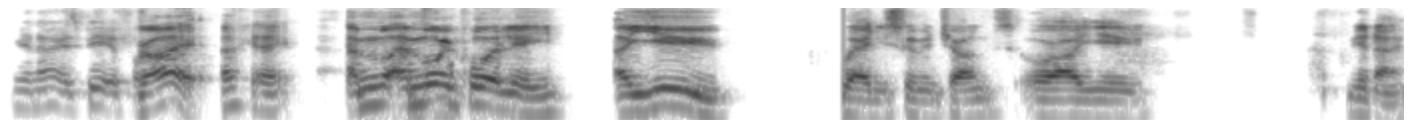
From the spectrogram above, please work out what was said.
You know, it's beautiful. Right. Okay. And, and more importantly, are you wearing your swimming trunks or are you, you know?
